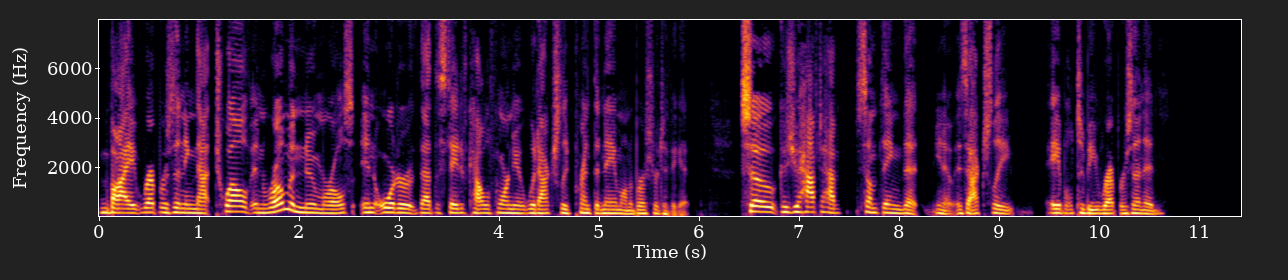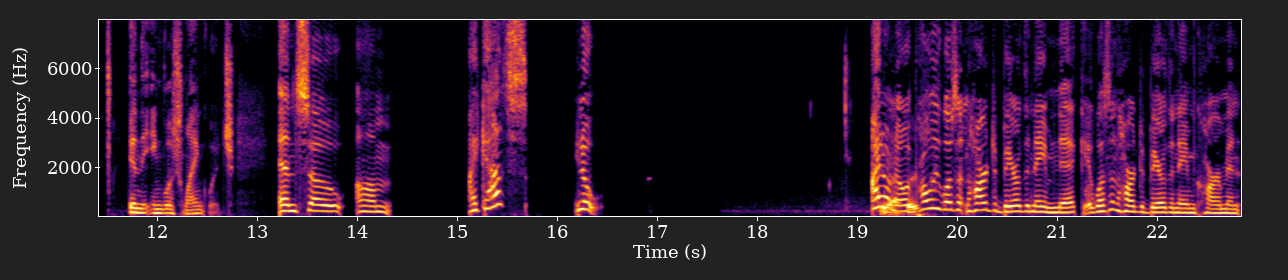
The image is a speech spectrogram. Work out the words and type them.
by representing that 12 in Roman numerals in order that the state of California would actually print the name on a birth certificate. So, because you have to have something that, you know, is actually able to be represented in the English language. And so, um, I guess, you know, I don't Yeah, know. It probably wasn't hard to bear the name Nick. It wasn't hard to bear the name Carmen.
